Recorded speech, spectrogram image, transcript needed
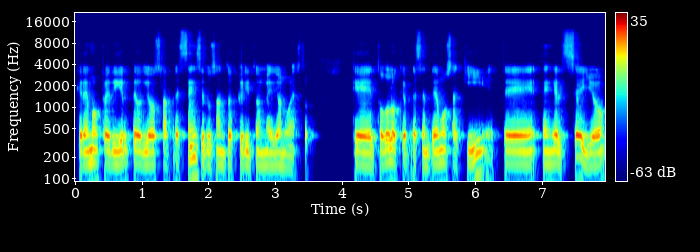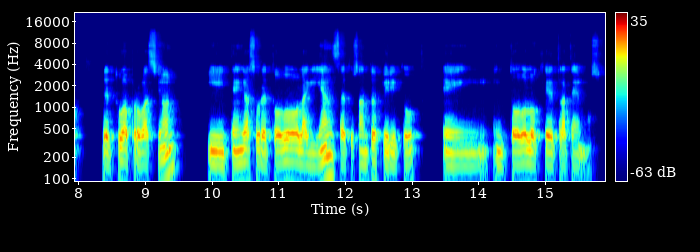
queremos pedirte, oh Dios, la presencia de tu Santo Espíritu en medio nuestro. Que todo lo que presentemos aquí este, tenga el sello de tu aprobación y tenga sobre todo la guianza de tu Santo Espíritu en, en todo lo que tratemos.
